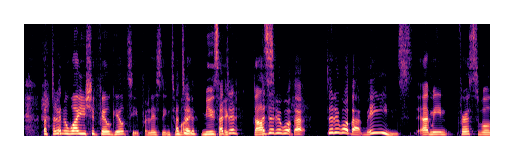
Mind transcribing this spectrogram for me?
I don't know why you should feel guilty for listening to I my music. I don't, I don't, know what that. Don't know what that means. I mean, first of all,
